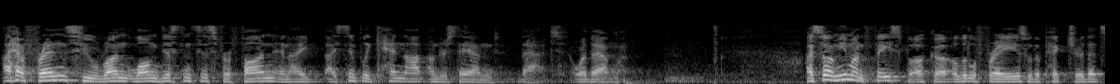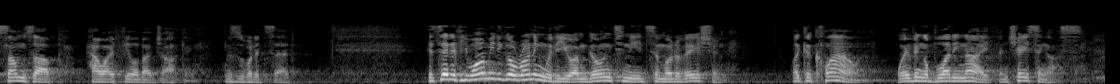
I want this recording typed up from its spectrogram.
I have friends who run long distances for fun, and I, I simply cannot understand that or them. I saw a meme on Facebook, a, a little phrase with a picture that sums up how I feel about jogging. This is what it said. It said, if you want me to go running with you, I'm going to need some motivation. Like a clown, waving a bloody knife and chasing us.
